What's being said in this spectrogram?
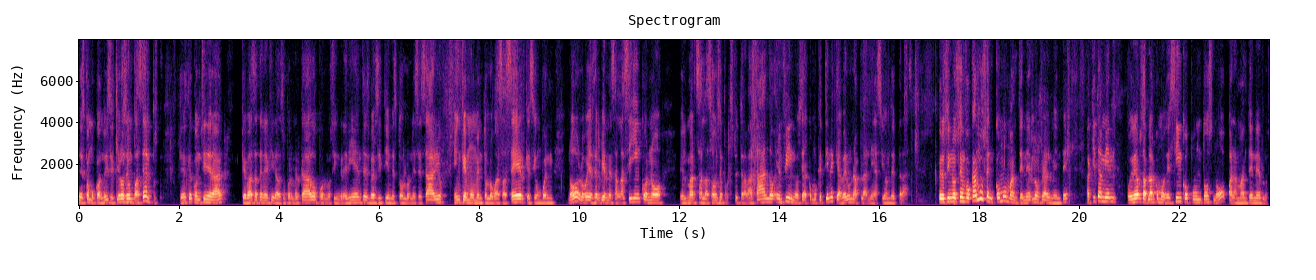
Es como cuando dices, quiero hacer un pastel, pues tienes que considerar que vas a tener que ir al supermercado por los ingredientes, ver si tienes todo lo necesario, en qué momento lo vas a hacer, que sea un buen, no, lo voy a hacer el viernes a las 5, no el martes a las 11 porque estoy trabajando, en fin, o sea, como que tiene que haber una planeación detrás. Pero si nos enfocamos en cómo mantenerlos realmente, aquí también podríamos hablar como de cinco puntos, ¿no? Para mantenerlos.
